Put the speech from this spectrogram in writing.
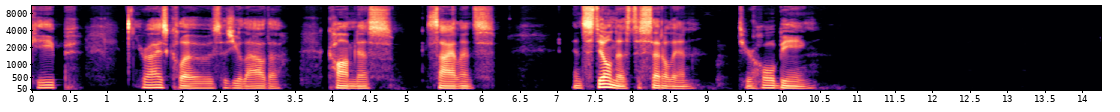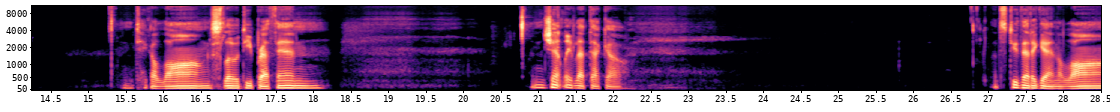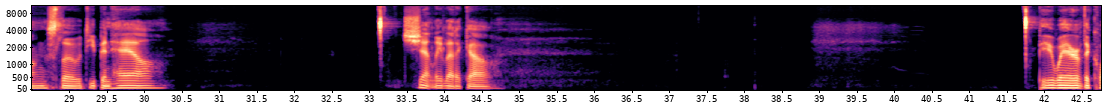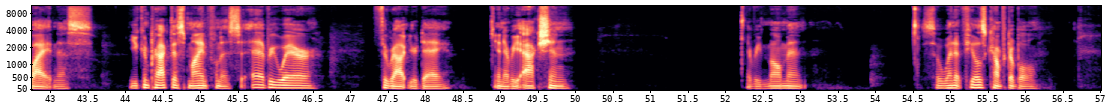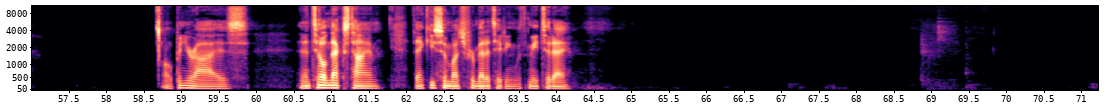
Keep your eyes closed as you allow the calmness, silence, and stillness to settle in to your whole being. And take a long, slow, deep breath in and gently let that go. Let's do that again. A long, slow, deep inhale. Gently let it go. Be aware of the quietness. You can practice mindfulness everywhere throughout your day, in every action, every moment. So when it feels comfortable, open your eyes. And until next time, thank you so much for meditating with me today.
